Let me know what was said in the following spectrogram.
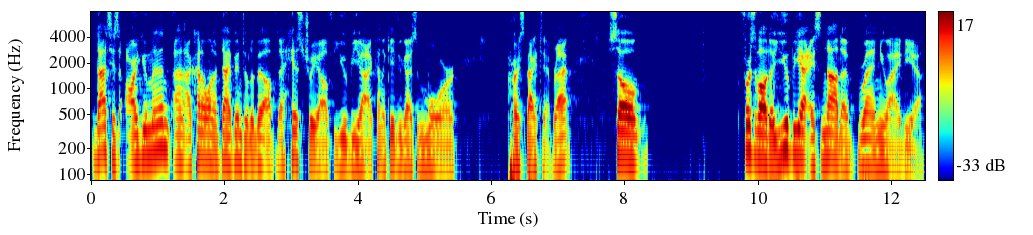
that's his argument, and I kind of want to dive into a little bit of the history of UBI, kind of give you guys more perspective, right? So, first of all, the UBI is not a brand new idea.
